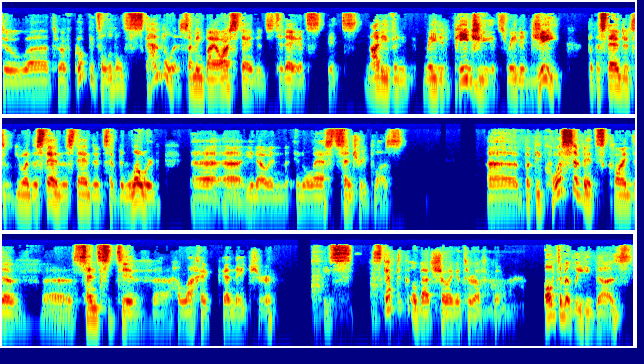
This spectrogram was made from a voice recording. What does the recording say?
to uh, to Rav Kook. It's a little scandalous. I mean, by our standards today, it's it's not even rated PG; it's rated G. But the standards, you understand, the standards have been lowered, uh, uh, you know, in in the last century plus. Uh, but because of its kind of uh, sensitive uh, halachic nature, he's skeptical about showing it to Rav Kook. Ultimately, he does.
